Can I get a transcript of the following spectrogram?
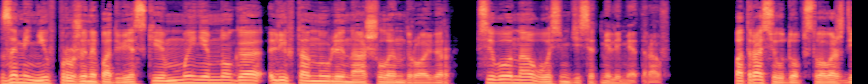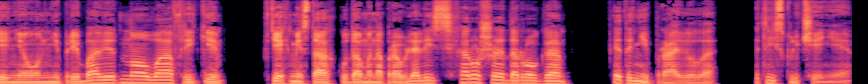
Заменив пружины подвески, мы немного лифтанули наш Land Rover всего на 80 миллиметров. По трассе удобства вождения он не прибавит, но в Африке, в тех местах, куда мы направлялись, хорошая дорога — это не правило, это исключение.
